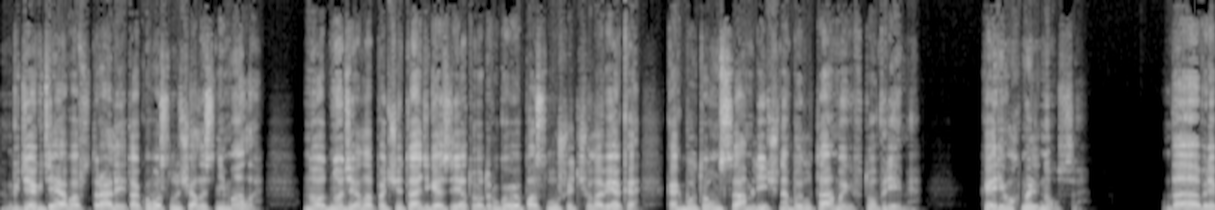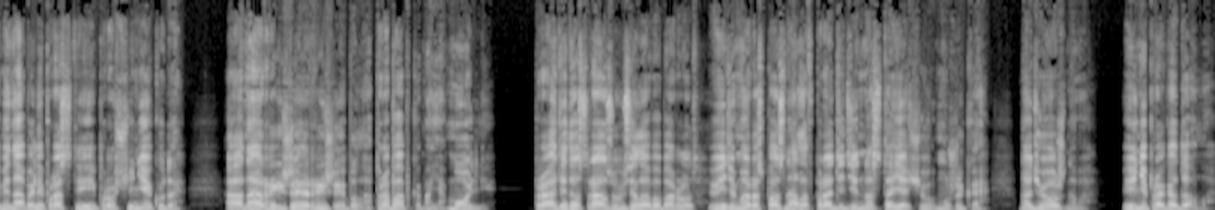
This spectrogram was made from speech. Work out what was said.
где-где, а в Австралии такого случалось немало. Но одно дело почитать газету, а другое — послушать человека, как будто он сам лично был там и в то время. Кэрри ухмыльнулся. «Да, времена были простые, проще некуда. А она рыжая-рыжая была, прабабка моя, Молли. Прадеда сразу взяла в оборот. Видимо, распознала в прадеде настоящего мужика, надежного, и не прогадала».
